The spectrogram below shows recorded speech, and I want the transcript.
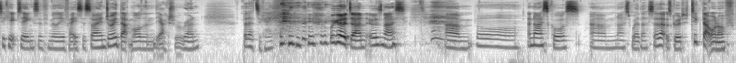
to keep seeing some familiar faces. So I enjoyed that more than the actual run. But that's okay. we got it done. It was nice. Um, Oh. a nice course, um, nice weather. So that was good. Tick that one off,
